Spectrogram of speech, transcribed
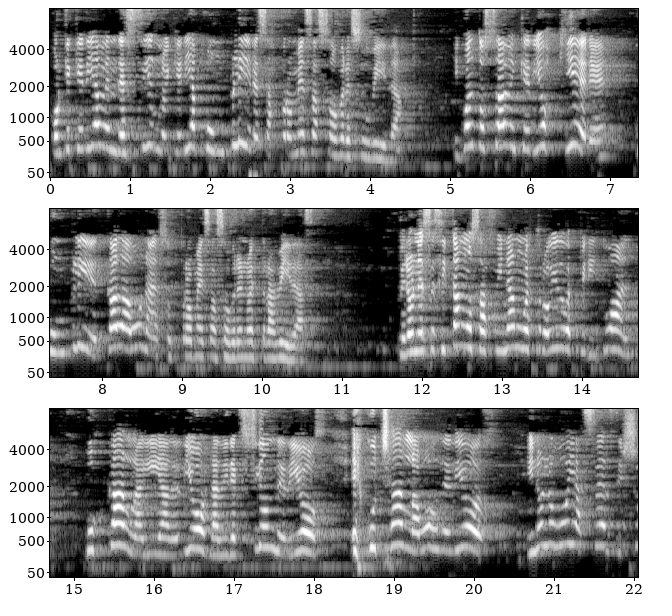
porque quería bendecirlo y quería cumplir esas promesas sobre su vida. ¿Y cuántos saben que Dios quiere cumplir cada una de sus promesas sobre nuestras vidas? Pero necesitamos afinar nuestro oído espiritual buscar la guía de Dios, la dirección de Dios, escuchar la voz de Dios. Y no lo voy a hacer si yo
